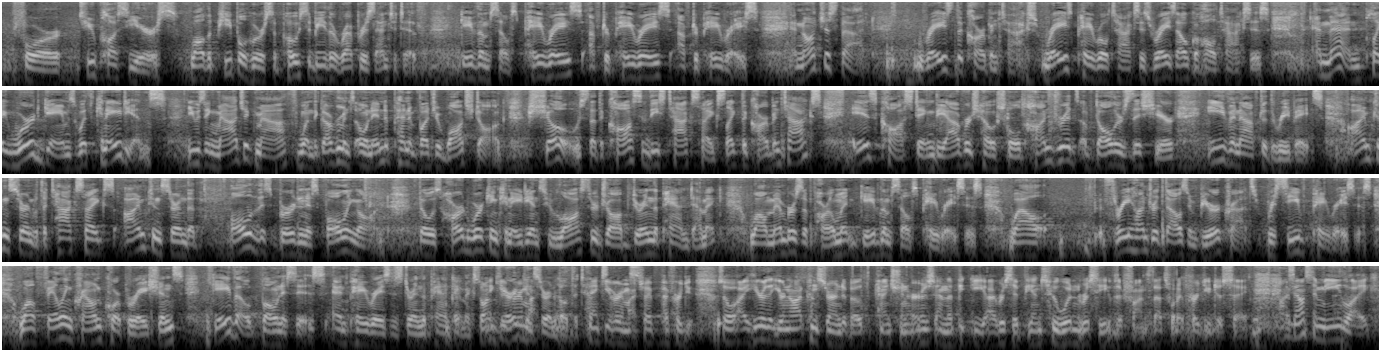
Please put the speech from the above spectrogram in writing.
for two plus years, while the people who are supposed to be their representative gave themselves pay raise after pay raise after pay raise. And not just that, raise the carbon tax, raise payroll taxes, raise alcohol taxes, and then play word games with Canadians using magic math when the government's own independent budget watchdog shows that the cost of these tax hikes, like the carbon tax, is costing the average household hundreds of dollars this year, even after the rebates. I'm concerned with the tax hikes. I'm concerned that all of this burden is falling on those hardworking Canadians who lost their job during the pandemic, while members of parliament gave themselves pay raises, while 300,000 bureaucrats received pay raises, while failing crown corporations gave out bonuses and pay raises during the pandemic. So I'm Thank you very, very concerned much. about the tax Thank you very much. I've, I've heard you. So I hear that you're not concerned about the pensioners and the PEI recipients who wouldn't receive their funds. That's what I've heard you just say. It sounds to me like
